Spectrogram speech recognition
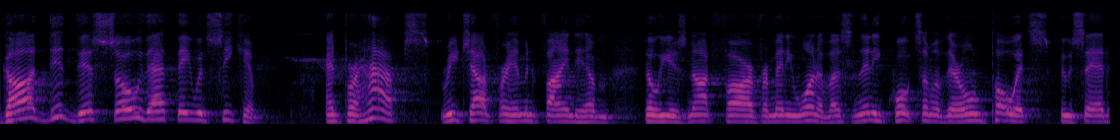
God did this so that they would seek him and perhaps reach out for him and find him, though he is not far from any one of us. And then he quotes some of their own poets who said,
